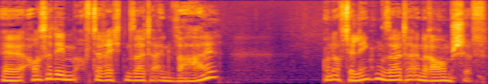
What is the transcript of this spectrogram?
Äh, außerdem auf der rechten Seite ein Wal und auf der linken Seite ein Raumschiff.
